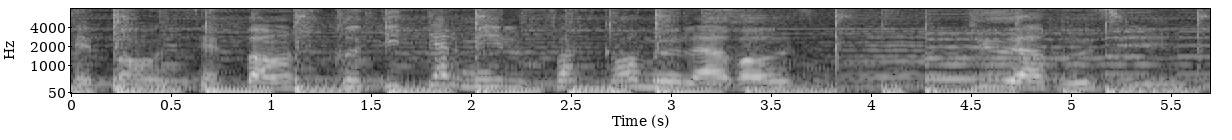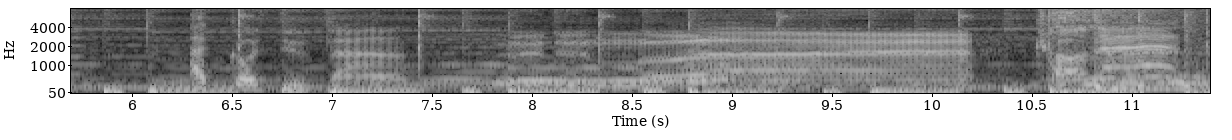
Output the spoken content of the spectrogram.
c'est bon, c'est bon, redit-elle mille fois comme la rose tu as rosé à cause du vin de moi. Colin.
